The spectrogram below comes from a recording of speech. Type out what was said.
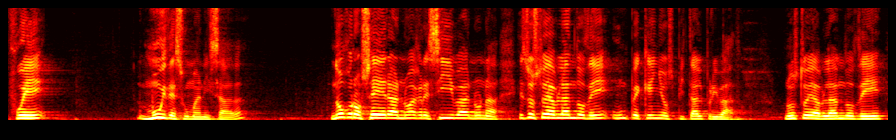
fue muy deshumanizada, no grosera, no agresiva, no nada. Esto estoy hablando de un pequeño hospital privado, no estoy hablando de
